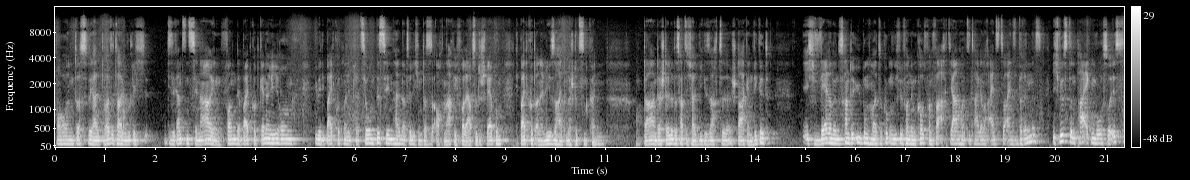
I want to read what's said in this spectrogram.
Und dass wir halt heutzutage wirklich diese ganzen Szenarien von der Bytecode-Generierung über die Bytecode-Manipulation bis hin halt natürlich, und das ist auch nach wie vor der absolute Schwerpunkt, die Bytecode-Analyse halt unterstützen können. Und da an der Stelle, das hat sich halt wie gesagt äh, stark entwickelt ich wäre eine interessante Übung, mal zu gucken, wie viel von dem Code von vor acht Jahren heutzutage noch eins zu eins drin ist. Ich wüsste ein paar Ecken, wo es so ist.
